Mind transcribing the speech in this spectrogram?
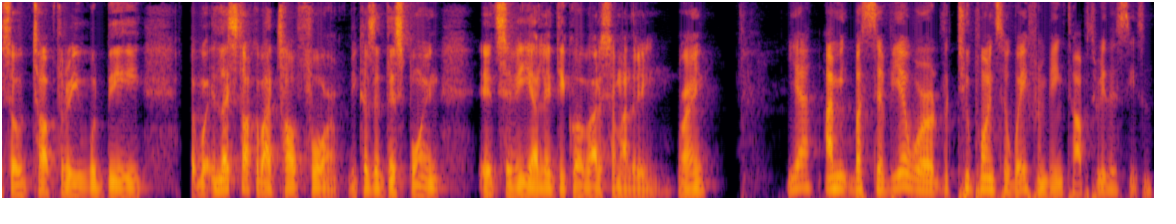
So top three would be. Let's talk about top four because at this point it's Sevilla, Atletico, Barça, Madrid, right? Yeah, I mean, but Sevilla were like two points away from being top three this season.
